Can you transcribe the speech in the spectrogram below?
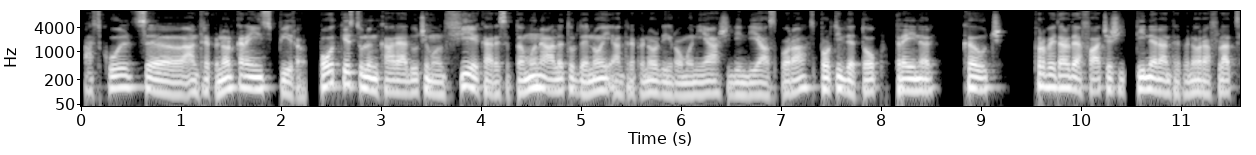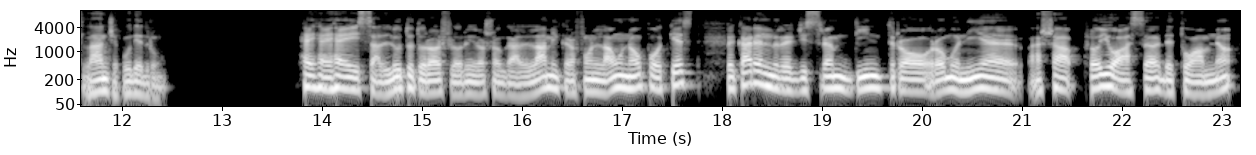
Asculți uh, Antreprenori care inspiră, podcastul în care aducem în fiecare săptămână alături de noi antreprenori din România și din diaspora, sportivi de top, trainer, coach, proprietari de afaceri și tineri antreprenori aflați la început de drum. Hei, hei, hei, salut tuturor, Florin Roșogal la microfon la un nou podcast pe care îl înregistrăm dintr-o Românie așa ploioasă de toamnă.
